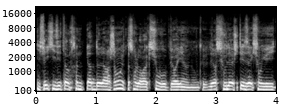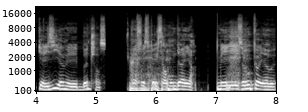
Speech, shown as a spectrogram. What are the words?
qui fait qu'ils étaient en train de perdre de l'argent et de toute façon leur action vaut plus rien. Donc euh, d'ailleurs si vous voulez acheter des actions Unity, allez-y, hein, mais bonne chance. Espérer que ça remonte derrière. Mais ça vaut plus rien. Ouais.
